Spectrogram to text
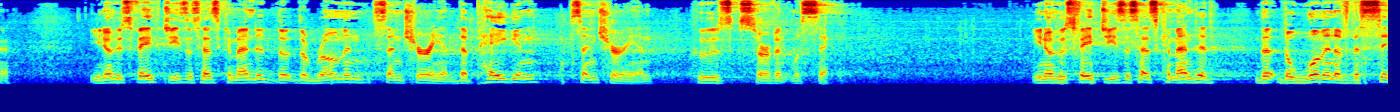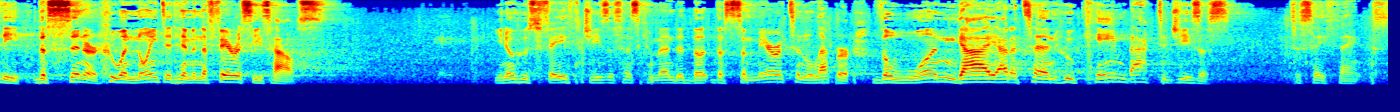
you know whose faith Jesus has commended? The, the Roman centurion, the pagan centurion whose servant was sick. You know whose faith Jesus has commended? The, the woman of the city, the sinner who anointed him in the Pharisee's house. You know whose faith Jesus has commended? The, the Samaritan leper, the one guy out of ten who came back to Jesus to say thanks.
